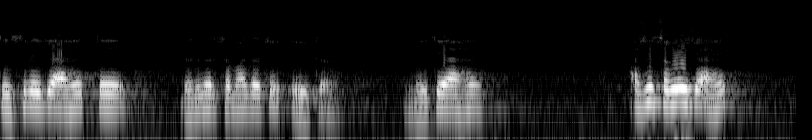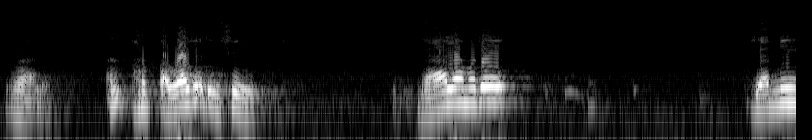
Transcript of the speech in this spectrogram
तिसरे जे आहेत ते धनगर समाजाचे एक नेते आहेत. असे सगळे जे आहेत गळाले आणि फर परवाच्या दिवशी न्यायालयामध्ये ज्यांनी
